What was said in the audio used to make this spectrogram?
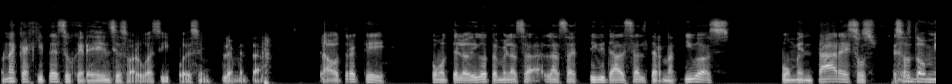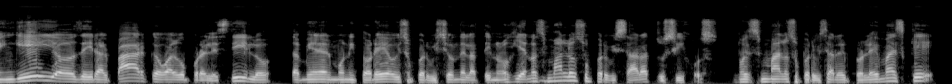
Una cajita de sugerencias o algo así puedes implementar. La otra que, como te lo digo, también las, las actividades alternativas, fomentar esos, esos dominguillos de ir al parque o algo por el estilo. También el monitoreo y supervisión de la tecnología. No es malo supervisar a tus hijos, no es malo supervisar. El problema es que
